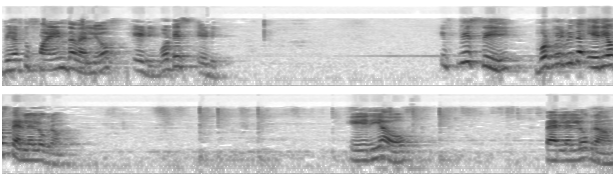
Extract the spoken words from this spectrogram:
we have to find the value of AD what is AD if we see what will be the area of parallelogram? Area of parallelogram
